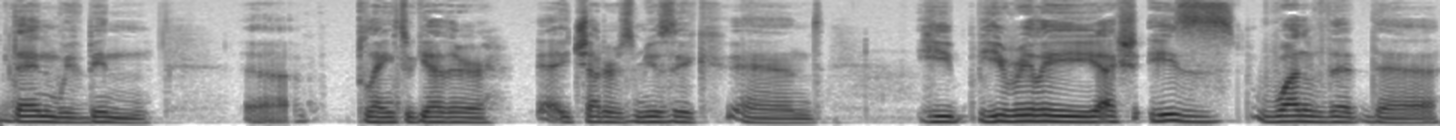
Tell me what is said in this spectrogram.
then we've been uh, playing together each other's music, and he he really actually he's one of the the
